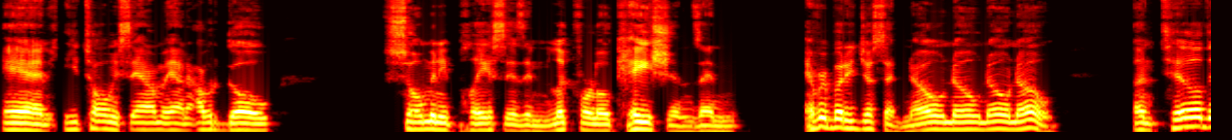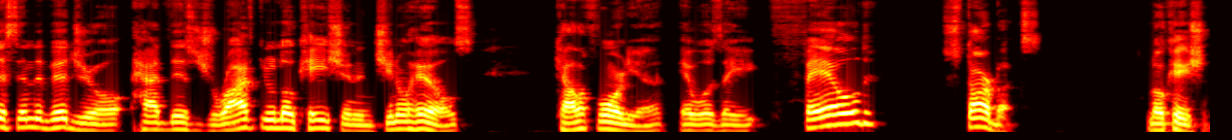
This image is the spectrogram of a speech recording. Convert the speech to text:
And he told me, Sam, man, I would go so many places and look for locations. And everybody just said, no, no, no, no. Until this individual had this drive through location in Chino Hills, California. It was a failed Starbucks location.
